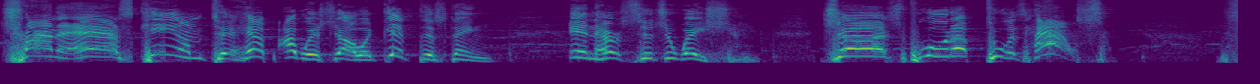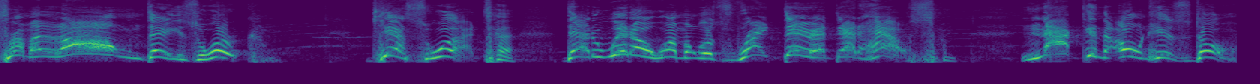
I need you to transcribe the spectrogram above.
trying to ask him to help. I wish y'all would get this thing in her situation. Judge pulled up to his house from a long day's work. Guess what? That widow woman was right there at that house, knocking on his door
